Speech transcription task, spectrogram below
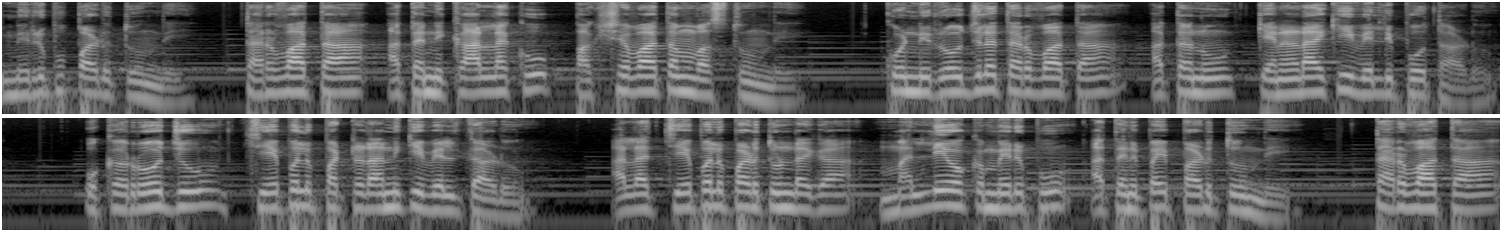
మెరుపు పడుతుంది. తర్వాత అతని కాళ్ళకు పక్షవాతం వస్తుంది. కొన్ని రోజుల తర్వాత అతను కెనడాకి వెళ్ళిపోతాడు. ఒకరోజు చేపలు పట్టడానికి వెళ్తాడు. అలా చేపలు పడుతుండగా మళ్ళీ ఒక మెరుపు అతనిపై పడుతుంది. తర్వాత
